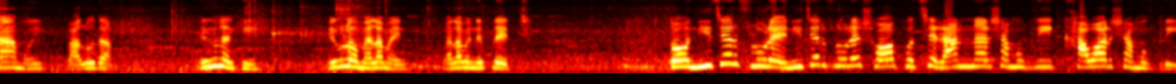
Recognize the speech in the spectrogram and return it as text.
দাম, ওই ভালো দাম। এগুলা কি? এগুলো মেলামাইন মেলামাইনের প্লেট তো নিচের ফ্লোরে নিচের ফ্লোরে সব হচ্ছে রান্নার সামগ্রী, খাওয়ার সামগ্রী।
